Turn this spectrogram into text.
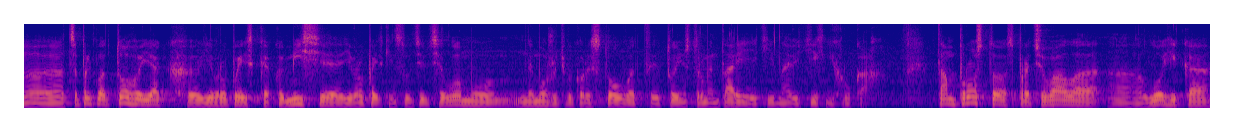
Е, Це приклад того, як Європейська комісія, європейські інституції в цілому не можуть використовувати той інструментарій, який навіть в їхніх руках. Там просто спрацювала е, логіка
